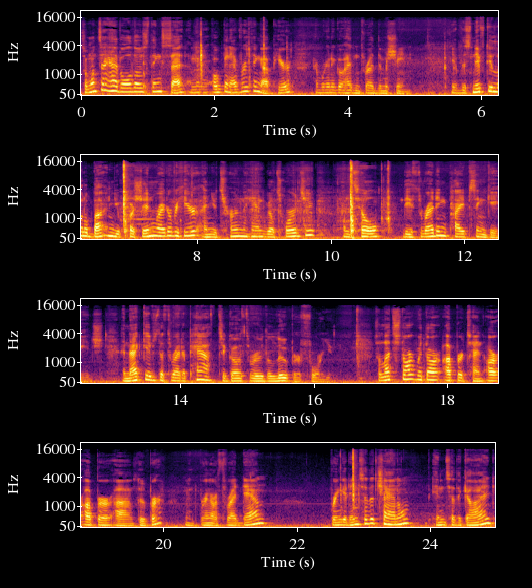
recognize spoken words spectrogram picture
So once I have all those things set, I'm going to open everything up here and we're going to go ahead and thread the machine. You have this nifty little button you push in right over here and you turn the hand wheel towards you until the threading pipes engage. And that gives the thread a path to go through the looper for you. So let's start with our upper tent, our upper uh, looper. Bring our thread down, bring it into the channel, into the guide,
